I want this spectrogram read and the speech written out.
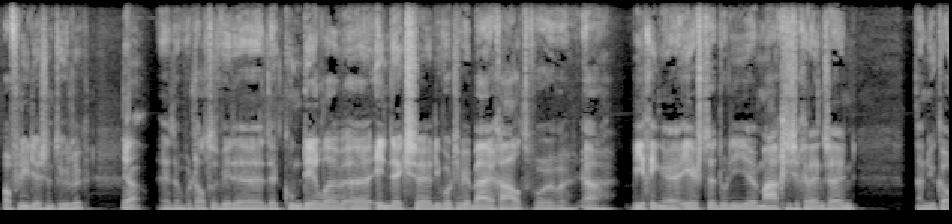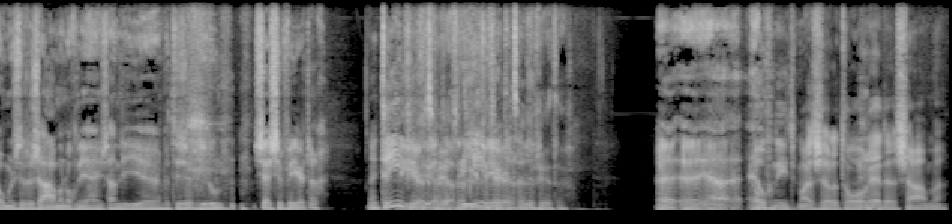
Pavlidis natuurlijk. Ja. dan wordt altijd weer de, de Koendille-index die wordt er weer bijgehaald. Voor, ja, wie ging eerst door die magische grens heen? Nou, nu komen ze er samen nog niet eens aan die, uh, wat is het, Jeroen? 46? Nee, 43. 43. 43. Uh, ja, Nog niet, maar ze zullen het wel redden samen.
